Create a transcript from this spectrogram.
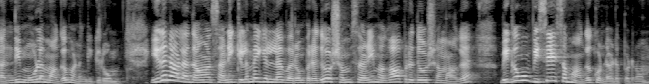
நந்தி மூலமாக வணங்குகிறோம். இதனால தான் சனிக்கிழமைகளில் வரும் பிரதோஷம் சனி மகா பிரதோஷமாக மிகவும் விசேஷமாக கொண்டாடப்படுறோம்.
